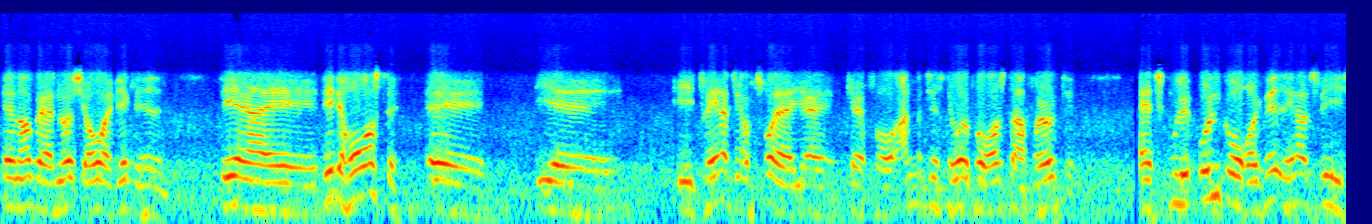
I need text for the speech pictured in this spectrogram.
det har nok været noget sjovere i virkeligheden. Det er, øh, det, er det hårdeste øh, i, øh, i trænerjob, tror jeg, jeg kan få andre til at stå på, også der har prøvet det. At skulle undgå at rykke ned henholdsvis,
